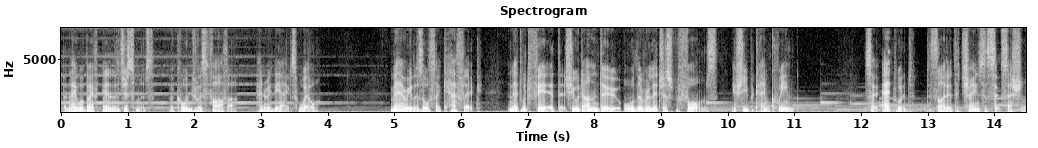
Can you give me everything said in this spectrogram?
but they were both illegitimate, according to his father, Henry VIII's will. Mary was also Catholic, and Edward feared that she would undo all the religious reforms if she became queen. So Edward decided to change the succession.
